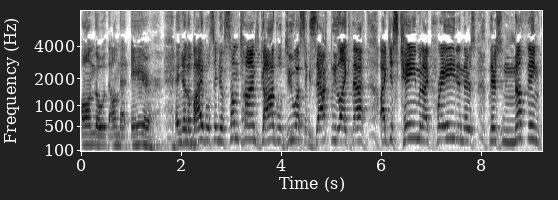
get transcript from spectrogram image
on, the, on that air. And you know, the Bible says, you know, sometimes God will do us exactly like that. I just came and I prayed, and there's, there's nothing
